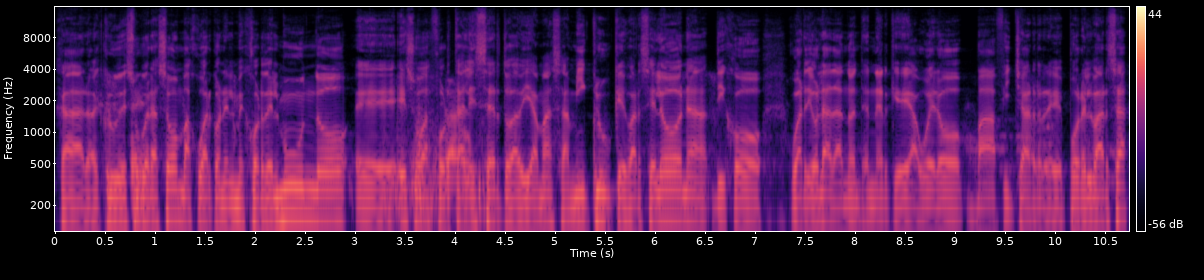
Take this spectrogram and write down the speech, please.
Claro, al club de su corazón, va a jugar con el mejor del mundo, eh, eso va a fortalecer todavía más a mi club que es Barcelona, dijo Guardiola dando a entender que Agüero va a fichar eh, por el Barça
